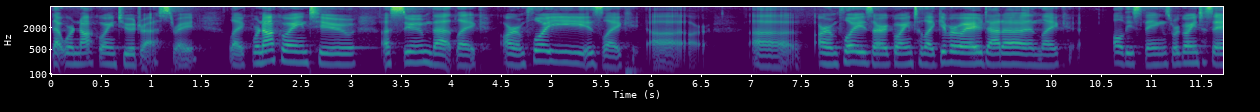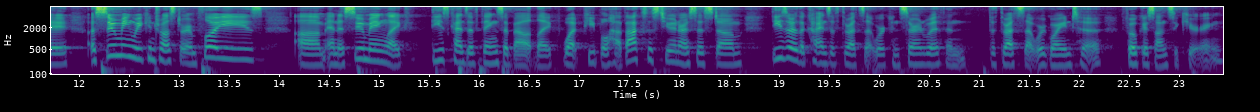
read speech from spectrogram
that we're not going to address, right? Like we're not going to assume that like our employee is like, uh, our, uh, our employees are going to like give away data and like all these things. We're going to say, assuming we can trust our employees, um, and assuming like these kinds of things about like what people have access to in our system, these are the kinds of threats that we're concerned with and the threats that we're going to focus on securing.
